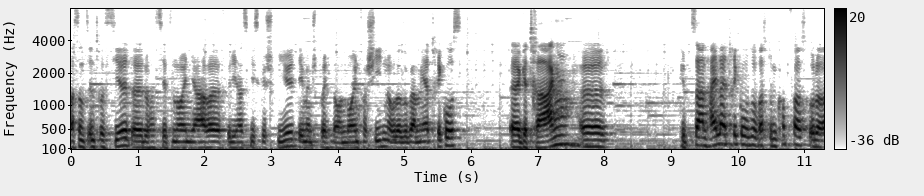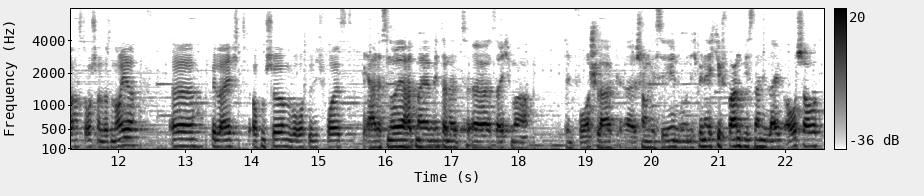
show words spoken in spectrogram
was uns interessiert. Äh, du hast jetzt neun Jahre für die Huskies gespielt, dementsprechend auch neun verschiedene oder sogar mehr Trikots äh, getragen. Äh, Gibt es da ein Highlight-Trikot, so, was du im Kopf hast oder hast du auch schon das neue äh, vielleicht auf dem Schirm, worauf du dich freust? Ja, das Neue hat man im Internet, äh, sag ich mal, den Vorschlag äh, schon gesehen und ich bin echt gespannt, wie es dann live ausschaut.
